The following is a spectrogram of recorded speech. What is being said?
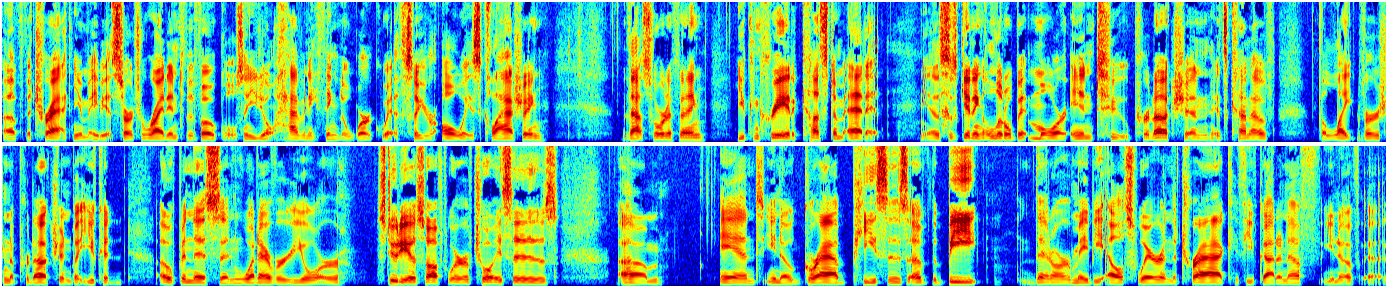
of the track. You know, maybe it starts right into the vocals and you don't have anything to work with, so you're always clashing. That sort of thing. You can create a custom edit know, this is getting a little bit more into production. It's kind of the light version of production, but you could open this in whatever your studio software of choice is, um, and you know, grab pieces of the beat that are maybe elsewhere in the track. If you've got enough, you know, uh,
